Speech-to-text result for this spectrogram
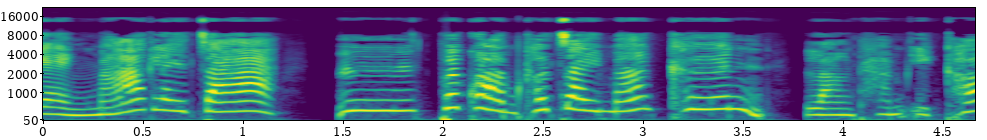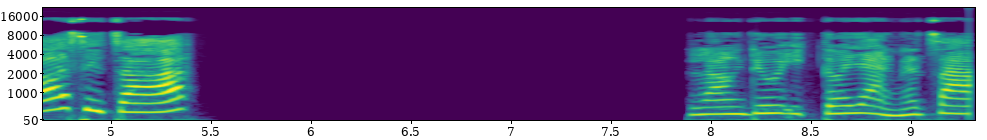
ก่งมากเลยจ้าอืม เพื่อความเข้าใจมากขึ้น ลองทำอีกข้อสิจ๊ะ ลองดูอีกตัวอย่างนะจ๊ะ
